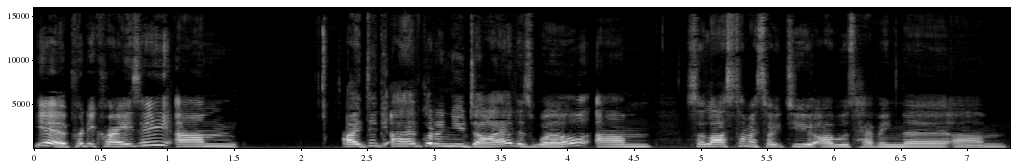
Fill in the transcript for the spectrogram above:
yeah, pretty crazy. Um, I did, I have got a new diet as well. Um, so last time I spoke to you, I was having the, um,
